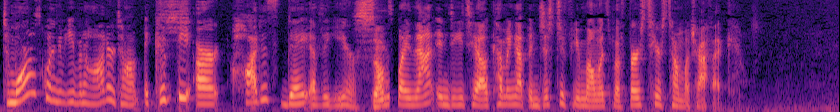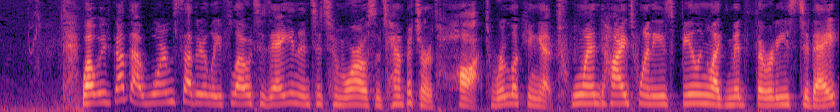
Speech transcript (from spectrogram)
tomorrow's going to be even hotter, Tom. It could be our hottest day of the year. Some explain that in detail coming up in just a few moments. But first, here's Tom with traffic. Well, we've got that warm southerly flow today and into tomorrow, so temperature is hot. We're looking at 20, high 20s, feeling like mid 30s today.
